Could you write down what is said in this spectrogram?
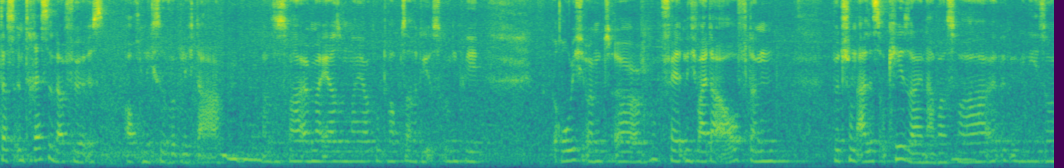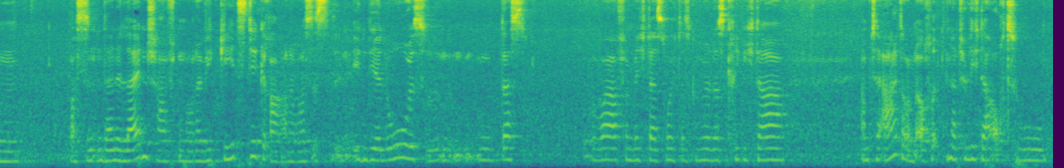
das Interesse dafür ist auch nicht so wirklich da. Mhm. Also es war immer eher so, naja gut, Hauptsache die ist irgendwie ruhig und äh, fällt nicht weiter auf, dann wird schon alles okay sein, aber es war irgendwie so ein, was sind denn deine Leidenschaften oder wie geht's dir gerade, was ist in dir los? Das war für mich das, wo ich das Gefühl, das kriege ich da am Theater und auch natürlich da auch zu,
